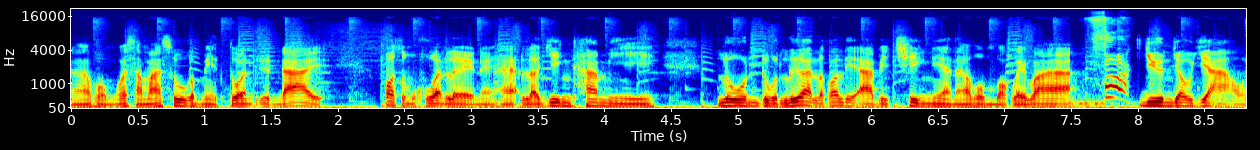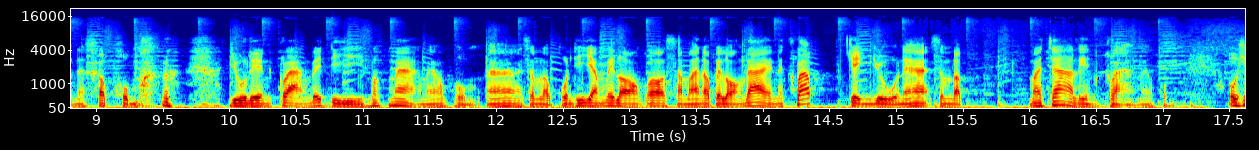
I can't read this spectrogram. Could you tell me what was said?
นะครับผมก็สามารถสู้กับเมดตัวอื่นได้ พอสมควรเลยนะฮะ แล้วยิ่งถ้ามี รูนดูดเลือดแล้วก็เรีอาบิชชิงเนี่ยนะครับผมบอกเลยว่ายืนยาวๆนะครับผมอยู่เลนกลางได้ดีมากๆนะครับผมอ่าสำหรับคนที่ยังไม่ลองก็สามารถเอาไปลองได้นะครับ เก่งอยู่นะฮะสำหรับมาจ้าเลนกลางนะครับผมโอเค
